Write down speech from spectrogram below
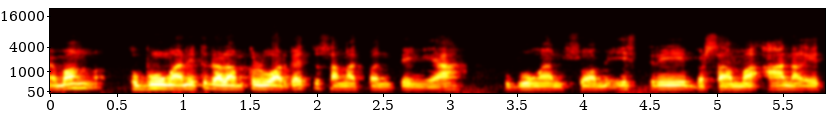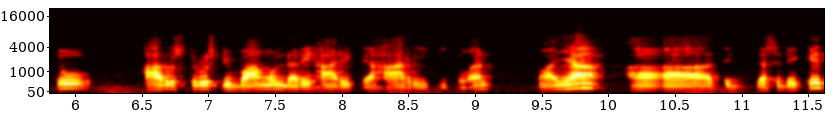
memang hubungan itu dalam keluarga itu sangat penting ya. Hubungan suami istri bersama anak itu harus terus dibangun dari hari ke hari gitu kan. Makanya uh, tidak sedikit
